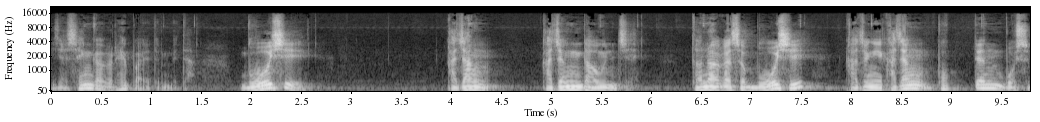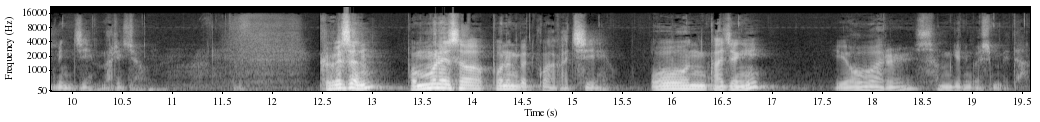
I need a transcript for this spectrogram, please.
이제 생각을 해봐야 됩니다. 무엇이 가장 가정다운지, 더 나아가서 무엇이 가정의 가장 복된 모습인지 말이죠. 그것은 본문에서 보는 것과 같이 온 가정이 여호와를 섬기는 것입니다.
